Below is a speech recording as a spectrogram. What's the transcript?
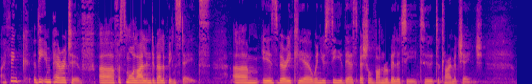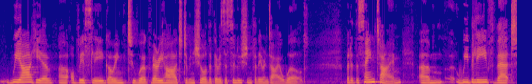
I think the imperative uh, for small island developing states um, is very clear when you see their special vulnerability to, to climate change we are here uh, obviously going to work very hard to ensure that there is a solution for their entire world. But at the same time, um, we believe that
